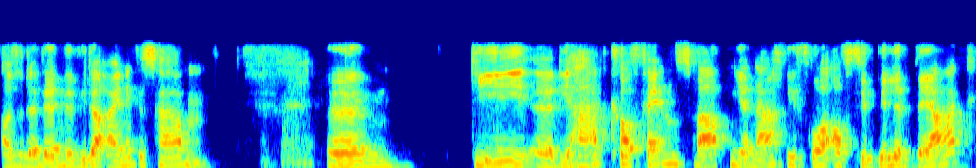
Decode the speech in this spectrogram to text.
also da werden wir wieder einiges haben. Ähm, die äh, die Hardcore-Fans warten ja nach wie vor auf Sibylle Berg.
